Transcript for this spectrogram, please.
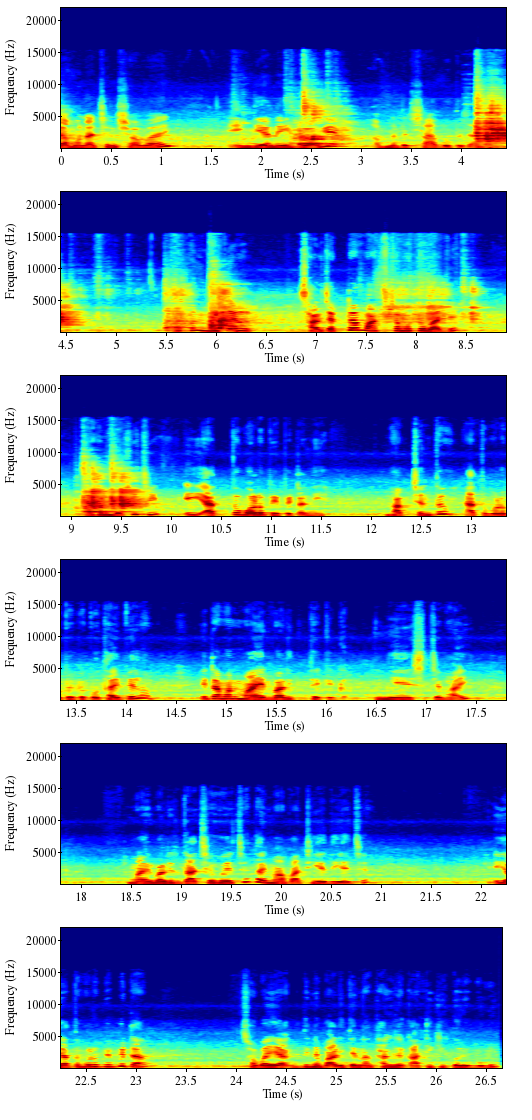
কেমন আছেন সবাই? ইন্ডিয়ান এই ব্লগে আপনাদের স্বাগত জানাই। এখন বিকাল সাড়ে চারটা, পাঁচটা মতো বাজে। এখন বসেছি এই এত বড় পেঁপেটা নিয়ে। ভাবছেন তো, এত বড় পেঁপে কোথায় পেলাম? এটা আমার মায়ের বাড়ির থেকে নিয়ে এসছে ভাই। মায়ের বাড়ির গাছে হয়েছে, তাই মা পাঠিয়ে দিয়েছে। এই এত বড় পেঁপেটা সবাই একদিনে বাড়িতে না থাকলে কাটি কী করে বলুন?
